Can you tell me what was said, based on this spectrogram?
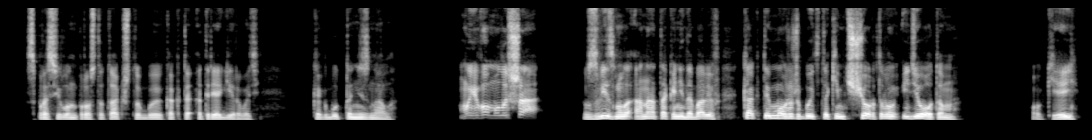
— спросил он просто так, чтобы как-то отреагировать. Как будто не знал. «Моего малыша!» Взвизгнула она, так и не добавив, «Как ты можешь быть таким чертовым идиотом?» «Окей».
